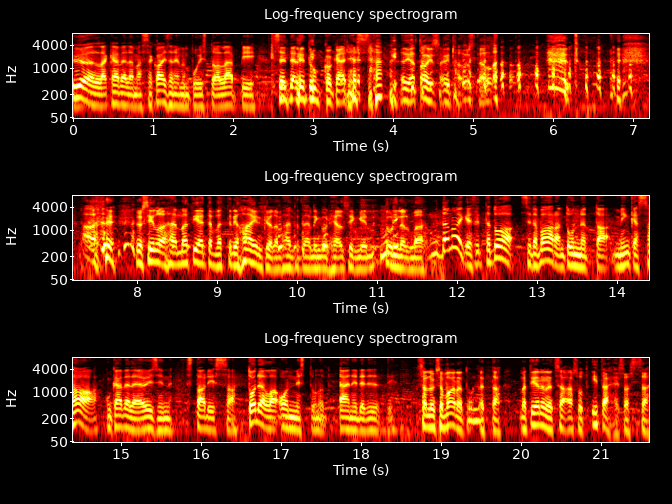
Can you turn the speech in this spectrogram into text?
yöllä kävelemässä Kaisaniemen puistoa läpi, setelitukko kädessä. ja toisoi taustalla. no silloinhan mä tietämättäni hain kyllä vähän tätä niin kuin Helsingin tunnelmaa. Mutta on oikeasti, että tuo sitä vaaran tunnetta, minkä saa, kun kävelee öisin stadissa. Todella onnistunut äänidentiteetti. Sanoinko se vaaran tunnetta? Mä tiedän, että sä asut Itä-Hesassa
